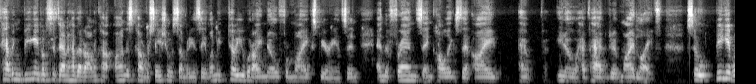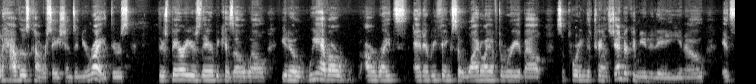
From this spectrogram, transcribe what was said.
having being able to sit down and have that honest conversation with somebody and say let me tell you what i know from my experience and and the friends and colleagues that i have you know have had in my life so being able to have those conversations and you're right there's there's barriers there because oh well you know we have our our rights and everything so why do i have to worry about supporting the transgender community you know? It's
